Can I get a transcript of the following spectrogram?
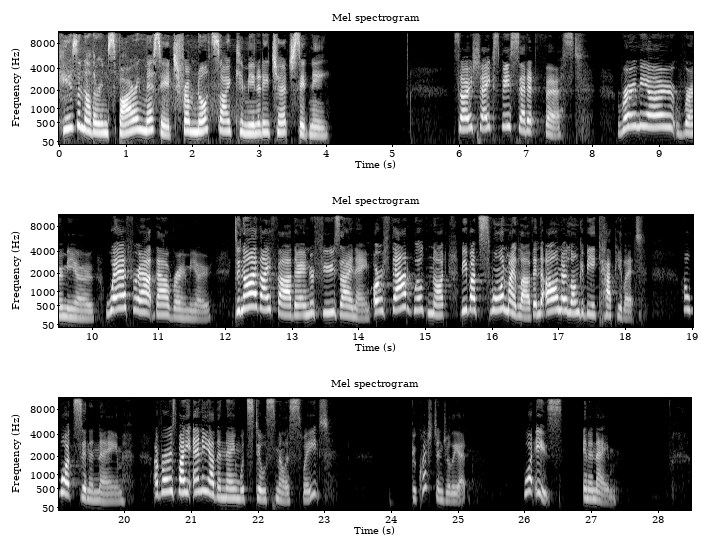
Here's another inspiring message from Northside Community Church, Sydney. So Shakespeare said it first Romeo, Romeo, wherefore art thou, Romeo? Deny thy father and refuse thy name, or if thou wilt not, be but sworn my love, and I'll no longer be a Capulet. Oh, what's in a name? A rose by any other name would still smell as sweet. Good question, Juliet. What is in a name?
